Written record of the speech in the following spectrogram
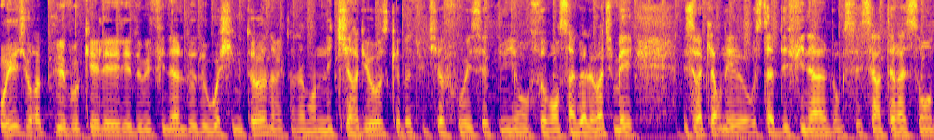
Oui, j'aurais pu évoquer les, les demi-finales de, Washington, avec notamment Nick Kyrgios qui a battu Tiafoe cette nuit en sauvant 5 balles le match. Mais, c'est vrai que là, on est au stade des finales, donc c'est intéressant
